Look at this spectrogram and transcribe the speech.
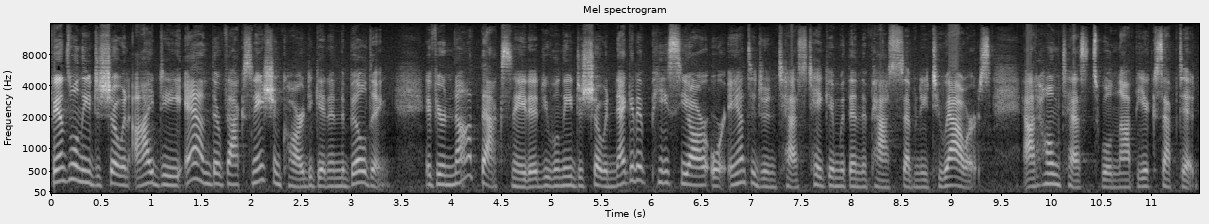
Fans will need to show an ID and their vaccination card to get in the building. If you're not vaccinated, you will need to show a negative PCR or antigen test taken within the past 72 hours. At-home tests will not be accepted.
